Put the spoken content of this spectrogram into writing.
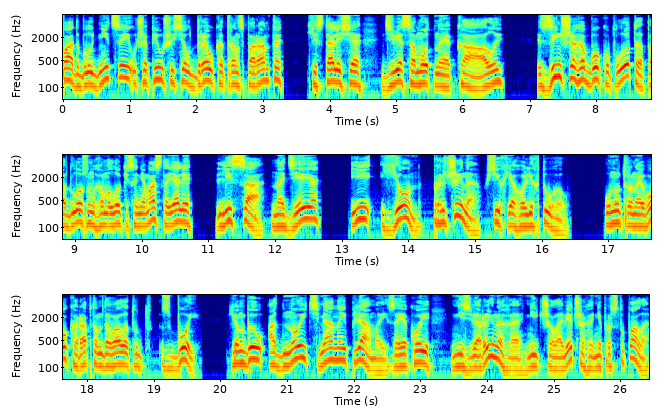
Пад блудніцай, учапіўшыся ў дрэўка транспаранта, хісталіся дзве самотныя каалы. З іншага боку плота пад лозунгам локіса няма стаялі ліса, надзея і ён, прычына ўсіх яго ліхтугаў. Унутранае вока раптам давала тут збой. Ён быў адной цьмянай плямай, за якой ні звярынага, ні чалавечага не праступала,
